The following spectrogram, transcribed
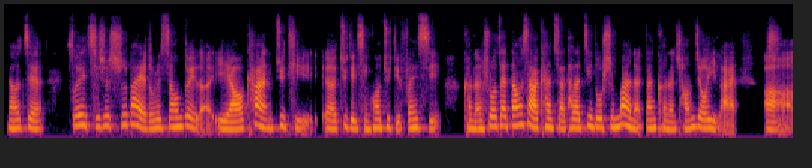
了解，所以其实失败也都是相对的，也要看具体呃具体情况具体分析。可能说在当下看起来它的进度是慢的，但可能长久以来啊，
